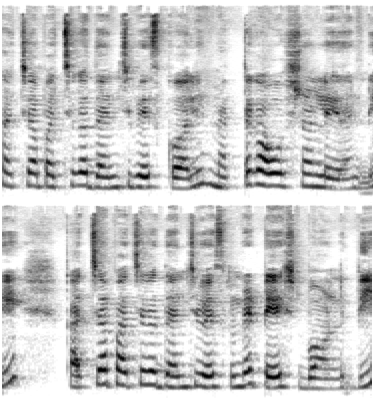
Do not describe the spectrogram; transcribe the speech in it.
కచ్చా పచ్చగా దంచి వేసుకోవాలి. మెత్తగా అవసరం లేదండి. కచ్చా పచ్చగా దంచి వేసుకుంటే టేస్ట్ బాగుంటుంది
